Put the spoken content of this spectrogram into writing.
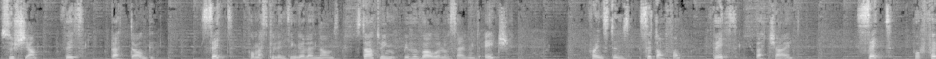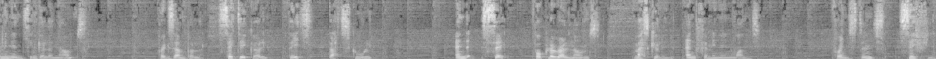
ce chien, this, that dog, Cet for masculine singular nouns starting with a vowel or silent H. For instance, cet enfant, this, that child. Cette for feminine singular nouns. For example, cette école, this, that school. And ces for plural nouns, masculine and feminine ones. For instance, ces filles,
